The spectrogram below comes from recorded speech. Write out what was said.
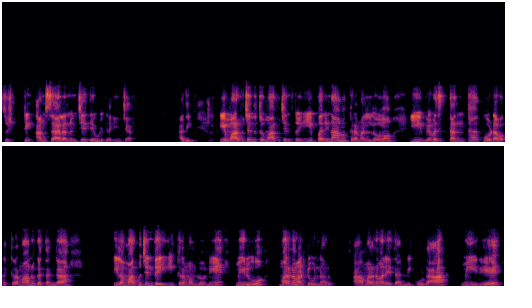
సృష్టి అంశాల నుంచే దేవుడు గ్రహించారు. అది ఈ మార్పు చెందుతూ మార్పు చెందుతూ ఈ పరిణామ క్రమంలో ఈ వ్యవస్థ అంతా కూడా ఒక క్రమానుగతంగా ఇలా మార్పు చెందే ఈ క్రమంలోనే మీరు మరణం అంటూ ఉన్నారు. ఆ మరణం అనే దాన్ని కూడా మీరే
